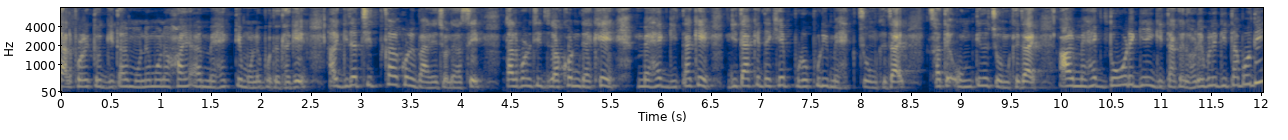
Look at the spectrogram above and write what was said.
তারপরে তো গীতার মনে মনে হয় আর মেহেককে মনে পড়তে থাকে। আর গীতা চিৎকার করে বাইরে চলে আসে। তারপরে যখন দেখে মেহেক গীতাকে গীতাকে দেখে পুরোপুরি মেহেক চমকে যায়, সাথে অঙ্কিত চমকে যায়। আর মেহেক দৌড়ে গিয়ে গীতাকে ধরে বলে, গীতা বৌদি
